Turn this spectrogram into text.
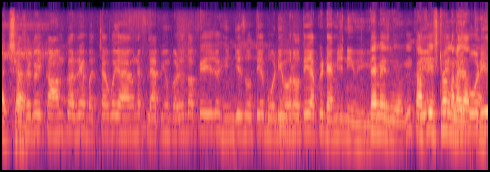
अच्छा। जैसे कोई काम कर रहे हैं बच्चा कोई आया उन्हें फ्लैप यूँ कर दो तो आपके ये जो हिंजेस होती है बॉडी वगैरह होती है आपकी डैमेज नहीं होगी डैमेज नहीं होगी काफ़ी स्ट्रॉन्ग बना जाता बॉडी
